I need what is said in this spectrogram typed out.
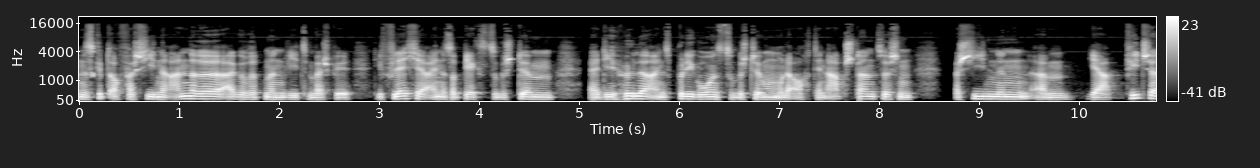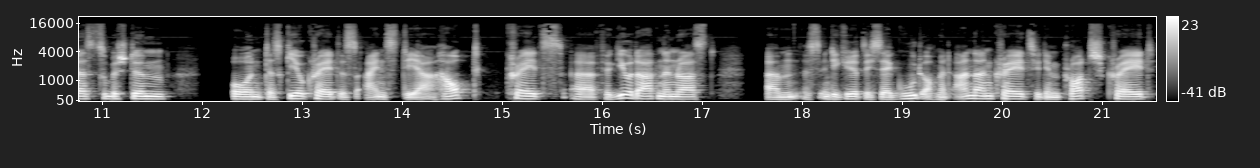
Und es gibt auch verschiedene andere Algorithmen, wie zum Beispiel die Fläche eines Objekts zu bestimmen, äh, die Hülle eines Polygons zu bestimmen oder auch den Abstand zwischen verschiedenen ähm, ja, Features zu bestimmen. Und das GeoCrate ist eins der Hauptcrates äh, für Geodaten in Rust. Ähm, es integriert sich sehr gut auch mit anderen Crates wie dem Proj Crate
